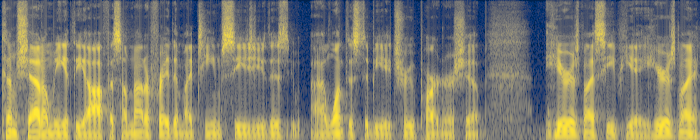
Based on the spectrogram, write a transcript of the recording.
come shadow me at the office. I'm not afraid that my team sees you. This I want this to be a true partnership. Here is my CPA. Here's my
